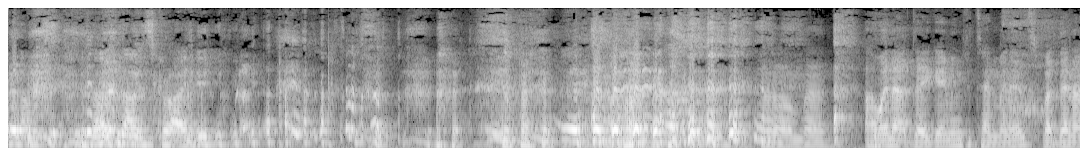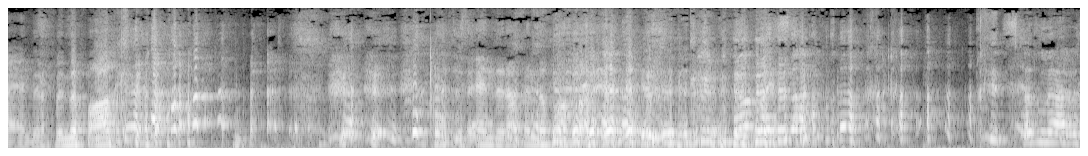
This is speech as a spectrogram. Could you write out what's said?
Now, now he's crying. Oh man. I went out day gaming for 10 minutes, but then I ended up in the park. I just ended up in the park. Not myself. Suddenly I was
